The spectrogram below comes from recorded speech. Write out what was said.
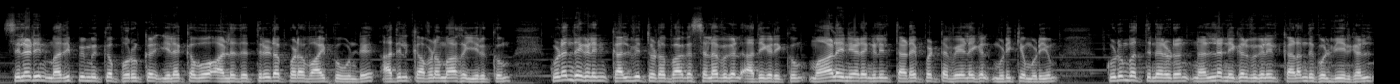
சிலரின் மதிப்புமிக்க பொருட்கள் இழக்கவோ அல்லது திருடப்பட வாய்ப்பு உண்டு. அதில் கவனமாக இருக்கும். குழந்தைகளின் கல்வி தொடர்பாக செலவுகள் அதிகரிக்கும். மாலை நேரங்களில் தடைப்பட்ட வேலைகள் முடிக்க முடியும். குடும்பத்தினருடன் நல்ல நிகழ்வுகளில் கலந்து கொள்வீர்கள்.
